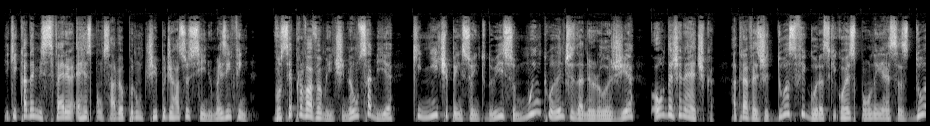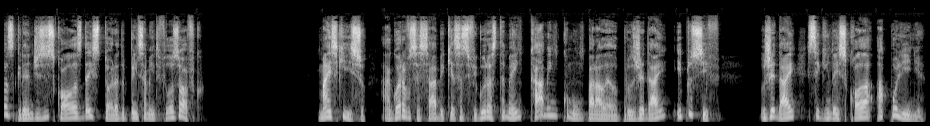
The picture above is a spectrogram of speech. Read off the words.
e que cada hemisfério é responsável por um tipo de raciocínio, mas enfim, você provavelmente não sabia que Nietzsche pensou em tudo isso muito antes da neurologia ou da genética, através de duas figuras que correspondem a essas duas grandes escolas da história do pensamento filosófico. Mais que isso, agora você sabe que essas figuras também cabem como um paralelo para os Jedi e para os Sith. Os Jedi seguindo a escola apolínea,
